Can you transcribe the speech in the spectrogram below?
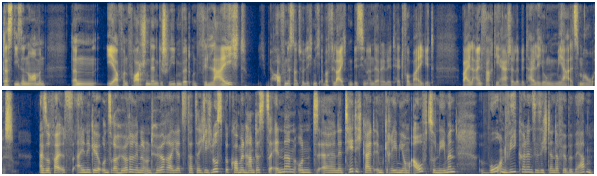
dass diese Normen dann eher von Forschenden geschrieben wird und vielleicht, wir hoffen es natürlich nicht, aber vielleicht ein bisschen an der Realität vorbeigeht, weil einfach die Herstellerbeteiligung mehr als mau ist. Also falls einige unserer Hörerinnen und Hörer jetzt tatsächlich Lust bekommen haben, das zu ändern und äh, eine Tätigkeit im Gremium aufzunehmen, wo und wie können sie sich denn dafür bewerben?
